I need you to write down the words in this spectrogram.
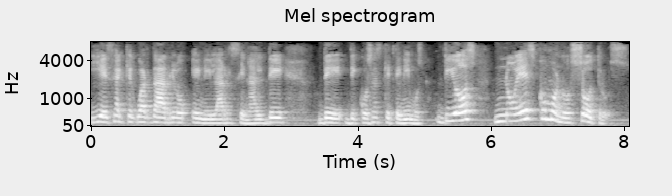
y ese hay que guardarlo en el arsenal de, de, cosas que tenemos. Dios no es como nosotros,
